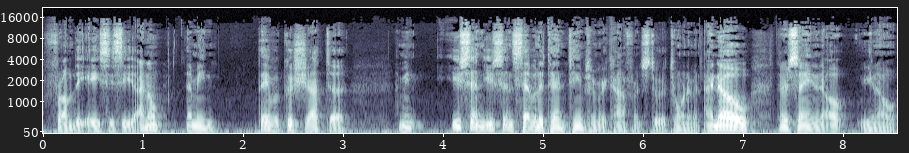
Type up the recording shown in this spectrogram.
from the ACC. I don't, I mean, they have a good shot to I mean, you send you send seven to ten teams from your conference to a tournament. I know they're saying, oh, you know,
